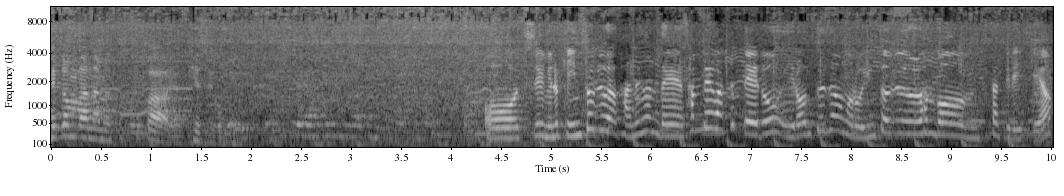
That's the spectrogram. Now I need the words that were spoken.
회전만 하면 토크가 약해지거든요. 어, 지금 이렇게 인터뷰가 가능한데 300와트 때도 이런 표정으로 인터뷰 한번 부탁드릴게요.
